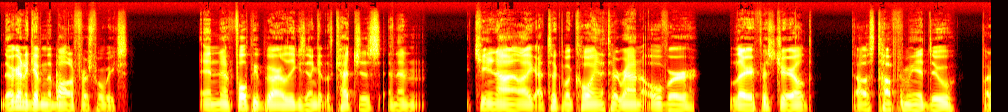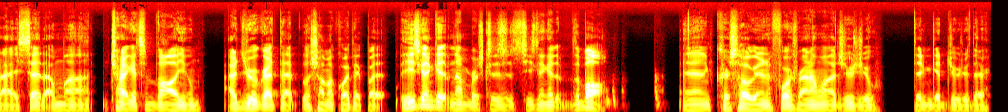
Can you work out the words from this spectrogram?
they're gonna give him the ball the first four weeks. And then full PPR league, he's gonna get the catches. And then Keenan Allen, like I took McCoy in the third round over Larry Fitzgerald. That was tough for me to do, but I said I'm gonna try to get some volume. I do regret that LeSean McCoy pick, but he's gonna get numbers because he's gonna get the ball. And then Chris Hogan in the fourth round, I wanted Juju. Didn't get Juju there.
